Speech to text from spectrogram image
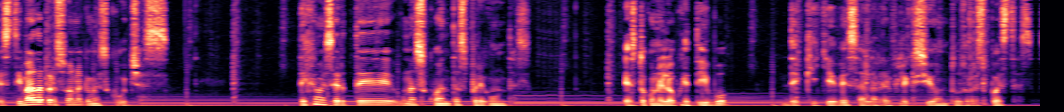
Estimada persona que me escuchas, déjame hacerte unas cuantas preguntas. Esto con el objetivo de que lleves a la reflexión tus respuestas.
